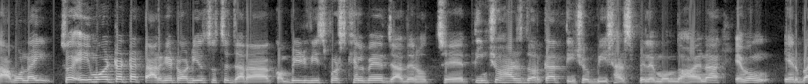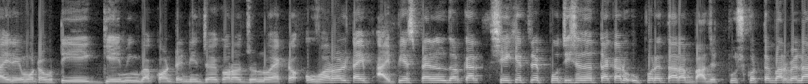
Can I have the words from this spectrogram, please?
লাভও নাই। সো এই মনিটরটা টার্গেট অডিয়েন্স হচ্ছে যারা কম্পিটিটিভ স্পোর্টস খেলবে, যাদের হচ্ছে তিনশো হার্স দরকার, তিনশো বিশ হার্স পেলে মন্দ হয় না। এবং এর বাইরে মোটামুটি গেমিং বা কন্টেন্ট এনজয় করার জন্য একটা ওভারঅল টাইপ আইপিএস প্যানেল দরকার। সেই ক্ষেত্রে পঁচিশ হাজার টাকার উপরে তারা বাজেট পুশ করতে পারবে না।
